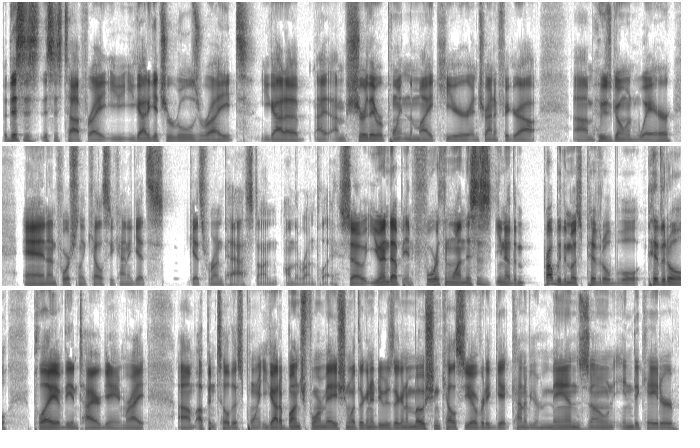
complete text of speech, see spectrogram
but this is this is tough, right? You you got to get your rules right. You got to. I'm sure they were pointing the mic here and trying to figure out um, who's going where, and unfortunately, Kelce kind of gets gets run past on on the run play. So you end up in fourth and one. This is you know the probably the most pivotal pivotal play of the entire game, right? Um, up until this point, you got a bunch formation. What they're going to do is they're going to motion Kelce over to get kind of your man zone indicator.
